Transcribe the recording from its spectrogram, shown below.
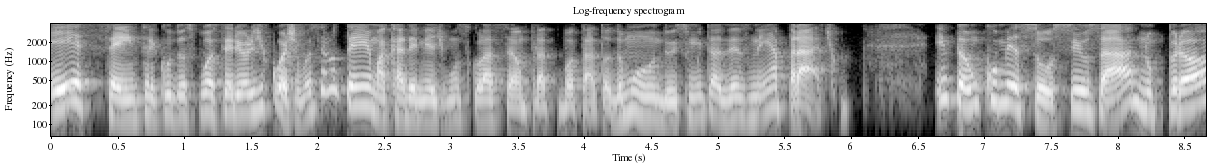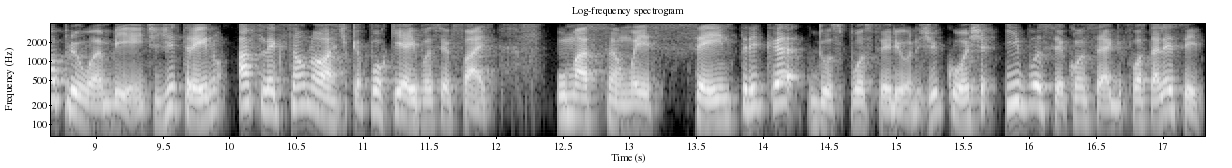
excêntrico dos posteriores de coxa. Você não tem uma academia de musculação para botar todo mundo, isso muitas vezes nem é prático. Então começou a usar no próprio ambiente de treino a flexão nórdica, porque aí você faz uma ação excêntrica dos posteriores de coxa e você consegue fortalecer.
